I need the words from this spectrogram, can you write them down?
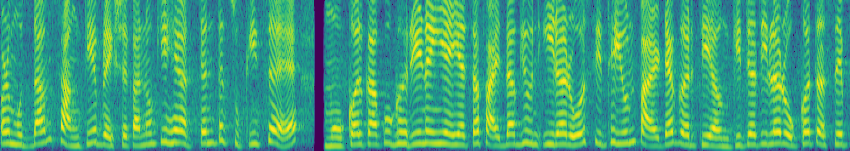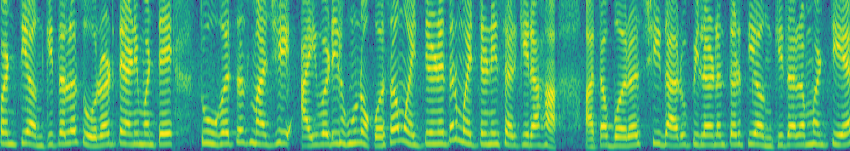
पण मुद्दाम सांगतेय प्रेक्षकांनो की हे अत्यंत चुकीचं आहे. मोकल काकू घरी नाही आहे याचा फायदा घेऊन इरा रोज तिथे येऊन पार्ट्या करते अंकिता तिला रोकत असते पण ती अंकितालाच ओरडते आणि म्हणते तू उगाच माझी आई वडील होऊ नकोस मैत्रिणी तर मैत्रिणीसारखी राहा. आता बरंचशी दारू पिल्यानंतर ती अंकिताला म्हणतीये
